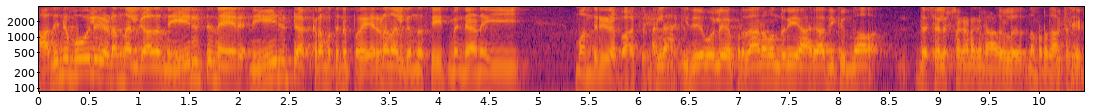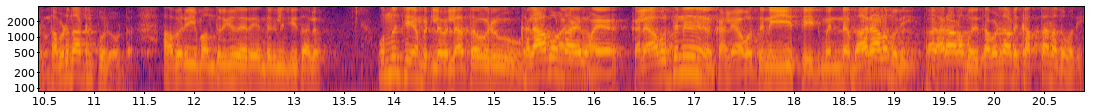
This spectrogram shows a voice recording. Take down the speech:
അതിന് പോലും ഇടം നൽകാതെ നേരിട്ട് നേരെ നേരിട്ട് അക്രമത്തിന് പ്രേരണ നൽകുന്ന സ്റ്റേറ്റ്മെന്റാണ് ഈ മന്ത്രിയുടെ ഭാഗത്ത് അല്ല ഇതേപോലെ പ്രധാനമന്ത്രിയെ ആരാധിക്കുന്ന ദശലക്ഷക്കണക്കിന് ആളുകൾ നമ്മുടെ നാട്ടിലുണ്ട്. തമിഴ്നാട്ടിൽ പോലും ഉണ്ട്. അവർ ഈ മന്ത്രിക്ക് നേരെ എന്തെങ്കിലും ചെയ്താലോ? ഒന്നും ചെയ്യാൻ പറ്റില്ല. വല്ലാത്ത ഒരു കലാപം ഉണ്ടായാലും? കലാപത്തിന് കലാപത്തിന് ഈ സ്റ്റേറ്റ്മെന്റിന് ധാരാളം മതി. ധാരാളം മതി. തമിഴ്നാട് കത്താൻ അത് മതി.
